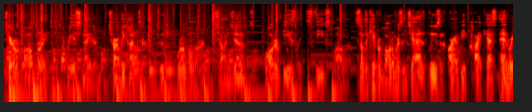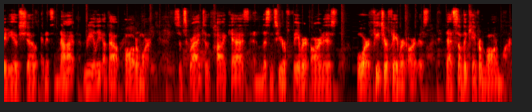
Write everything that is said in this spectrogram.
Gerald Albright, Korea Schneider, Charlie Hunter, Duke Robillard, Sean Jones, Walter Beasley, Steve Swallow. Something Came from Baltimore is a jazz, blues, and R&B podcast and radio show, and it's not really about Baltimore. Subscribe to the podcast and listen to your favorite artist or future favorite artist that something came from Baltimore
